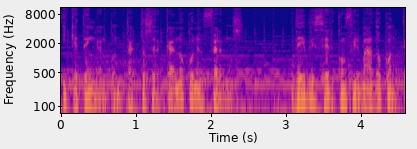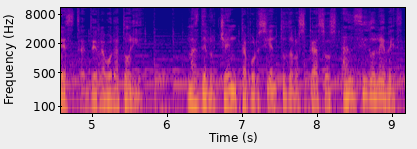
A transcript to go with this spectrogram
y que tengan contacto cercano con enfermos. Debe ser confirmado con test de laboratorio. Más del 80% de los casos han sido leves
